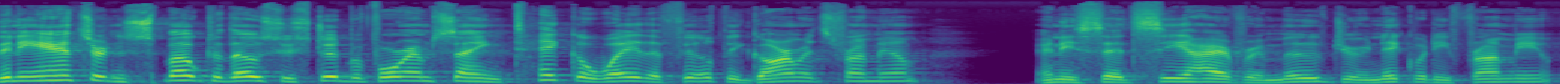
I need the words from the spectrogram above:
Then he answered and spoke to those who stood before him, saying, Take away the filthy garments from him. And he said, See, I have removed your iniquity from you,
